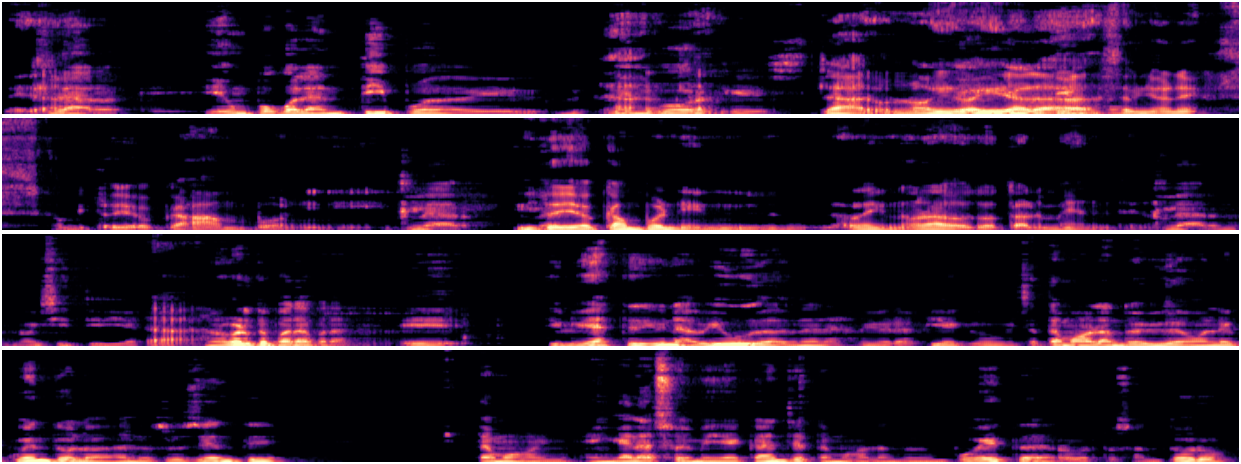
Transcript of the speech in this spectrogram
Era- Claro, es un poco la antípoda de, de- del Claro, Borges. Claro, no iba a ir a las reuniones con Vittorio Campo, ni, ni Claro, Vittorio Campo ni lo habrá ignorado totalmente. ¿no? claro, no, existiría. Ah, Norberto, para, para. Eh, te olvidaste de una viuda, de una de las biografías que vos- ya estamos hablando de viuda. Bueno, le cuento a los, oyentes estamos en, en Galazo de Media Cancha, estamos hablando de un poeta, de Roberto Santoro,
